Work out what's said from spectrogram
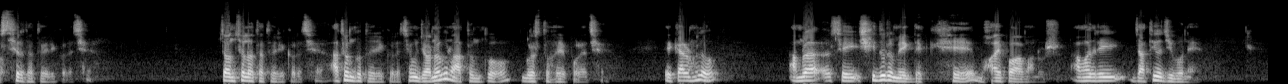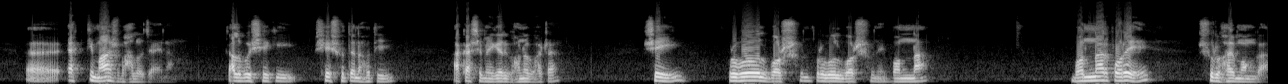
অস্থিরতা তৈরি করেছে। চঞ্চলতা তৈরি করেছে, আতঙ্ক তৈরি করেছে এবং জনগণ আতঙ্কগ্রস্ত হয়ে পড়েছে। এর কারণ হলো, আমরা সেই সিঁদুর মেঘ দেখে ভয় পাওয়া মানুষ। আমাদের এই জাতীয় জীবনে একটি মাস ভালো যায় না। কালবৈশাখী শেষ হতে না হতেই আকাশে মেঘের ঘন ঘটা সেই প্রবল বর্ষণ, প্রবল বর্ষণে বন্যা বন্যার পরে শুরু হয় মঙ্গা।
